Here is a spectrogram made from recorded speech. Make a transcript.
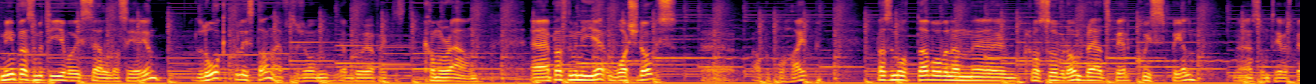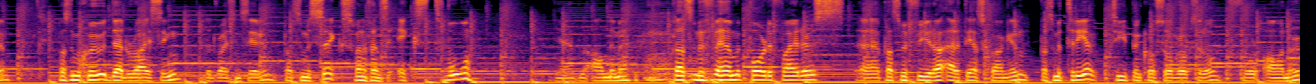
Min plats nummer 10 var i Zelda-serien. Lågt på listan eftersom jag börjar faktiskt come around. Eh, plats nummer 9, Watch Dogs. Eh, apropå hype. Plats nummer 8 var väl en eh, crossover då, brädspel, quizspel eh, som tv-spel. Plats nummer 7, Dead Rising, Dead Rising-serien. Plats nummer 6, Final Fantasy X2. Jävla anime. Plats nummer 5, Party Fighters. Eh, plats nummer 4, RTS-genren. Plats nummer 3, typ en crossover också då, For Honor.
